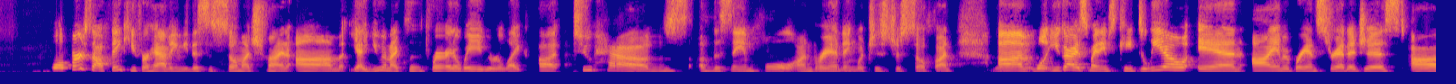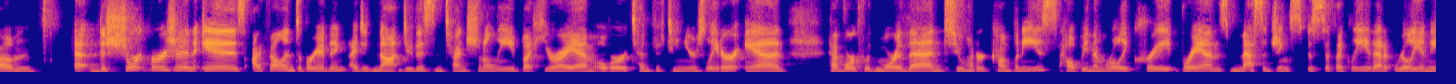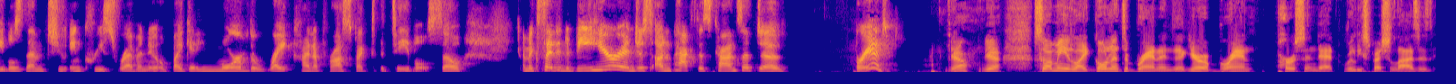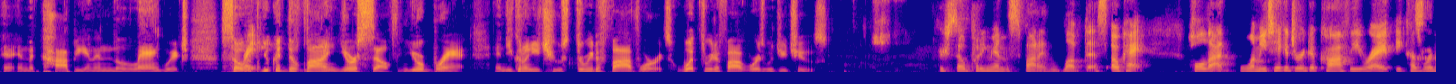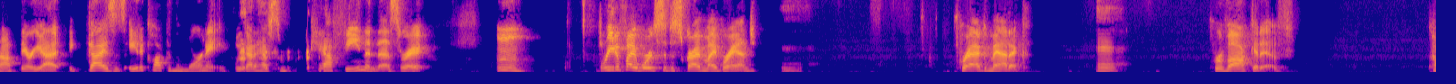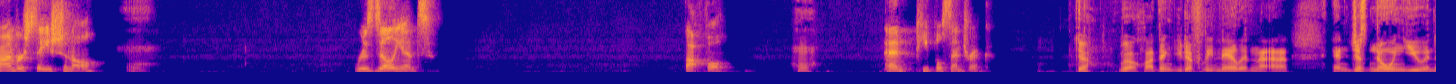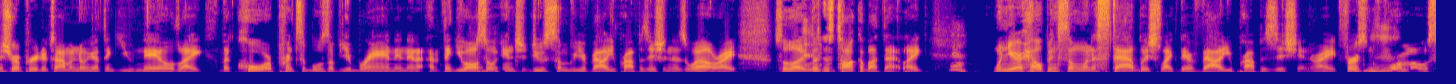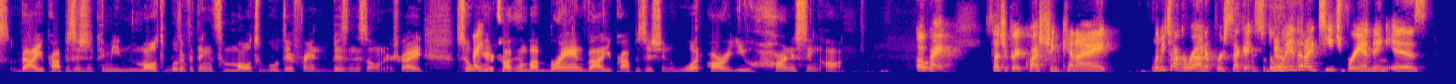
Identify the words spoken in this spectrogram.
Well, first off, thank you for having me. This is so much fun. Um, yeah, you and I clicked right away. We were like, uh, two halves of the same whole on branding, which is just so fun. Um, well, you guys, my name's Kate DiLeo, and I am a brand strategist. Um, Uh, the short version is I fell into branding. I did not do this intentionally, but here I am over 10, 15 years later and have worked with more than 200 companies, helping them really create brands messaging specifically that it really enables them to increase revenue by getting more of the right kind of prospect to the table. So I'm excited to be here and just unpack this concept of brand. Yeah, yeah. So I mean, like going into branding, like you're a brand person that really specializes in, in the copy and in the language. So right. if you could define yourself and your brand and you could only choose three to five words, what three to five words would you choose? You're so putting me on the spot. I love this. Okay. Hold on. Let me take a drink of coffee, right? Because we're not there yet. Guys, it's eight o'clock in the morning. We got to have some caffeine in this, right? Mm. Three to five words to describe my brand mm. pragmatic, mm. provocative, conversational, mm. resilient, thoughtful, hmm. and people centric. Yeah, well, I think you definitely nailed it, and I, and just knowing you in the short period of time, I know you. I think you nailed like the core principles of your brand, and, and I think you mm-hmm. also introduced some of your value proposition as well, right? So like, let's just talk about that. Like, yeah when you're helping someone establish like their value proposition, right? 1st and mm-hmm. foremost, value proposition can mean multiple different things to multiple different business owners, right? So right. when you're talking about brand value proposition, what are you harnessing on? Okay, such a great question. Can I let me talk around it for a second? So the yeah. way that I teach branding is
